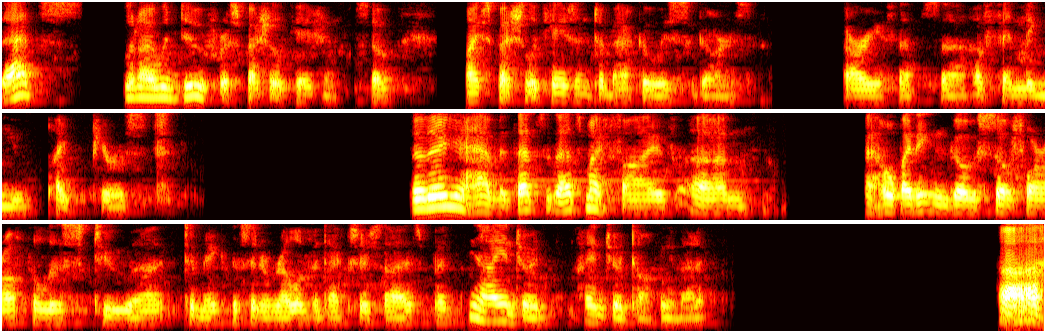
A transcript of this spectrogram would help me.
that's what I would do for a special occasion. So my special occasion tobacco is cigars. Sorry if that's uh, offending you pipe purists. So there you have it. That's that's my five. Um, I hope I didn't go so far off the list to uh, to make this an irrelevant exercise, but you know, I enjoyed I enjoyed talking about it. Uh,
